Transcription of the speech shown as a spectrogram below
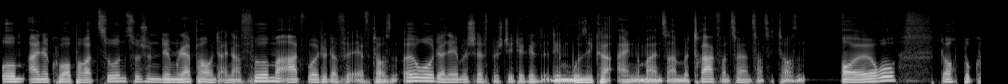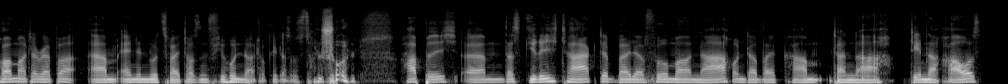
um eine Kooperation zwischen dem Rapper und einer Firma. Art wollte dafür 11.000 Euro. Der Labelchef bestätigte dem Musiker einen gemeinsamen Betrag von 22.000 Euro. Doch bekommen hat der Rapper am Ende nur 2400. Okay, das ist dann schon happig. Ähm, das Gericht hakte bei der Firma nach und dabei kam danach demnach raus,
